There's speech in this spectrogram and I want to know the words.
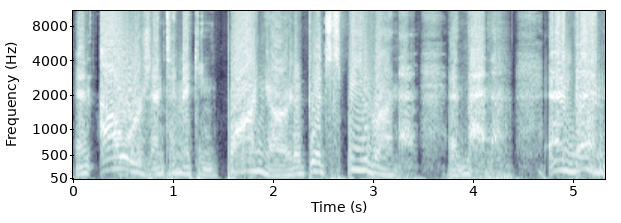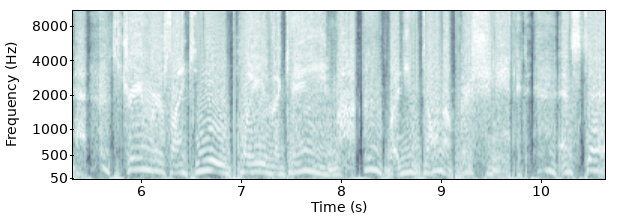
and hours into making Barnyard a good speed run, and then, and then, streamers like you play the game, but you don't appreciate it. Instead,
